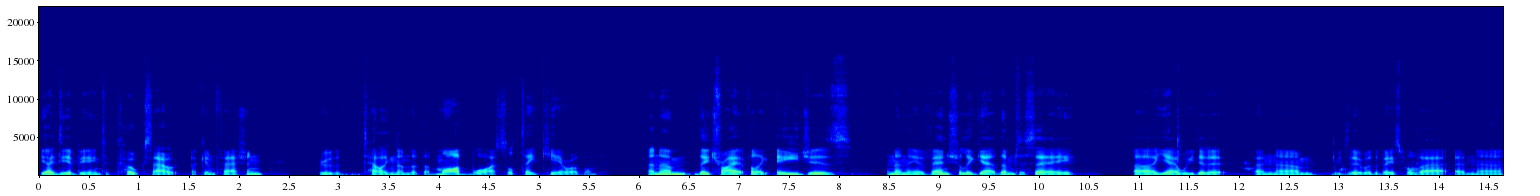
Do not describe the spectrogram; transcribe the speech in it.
The idea being to coax out a confession through the, telling them that the mob boss will take care of them. And um, they try it for like ages, and then they eventually get them to say, uh, yeah, we did it, and um, we did it with a baseball bat, and uh,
